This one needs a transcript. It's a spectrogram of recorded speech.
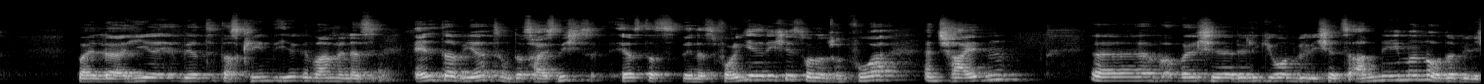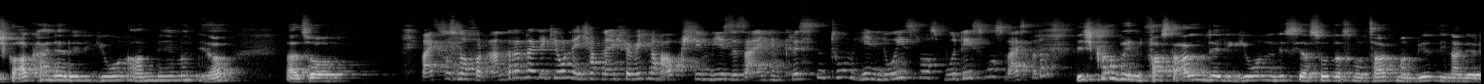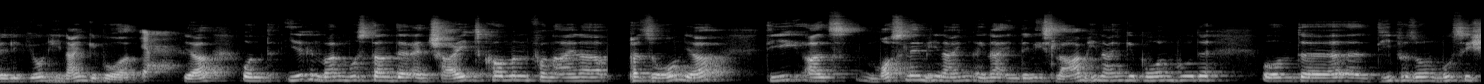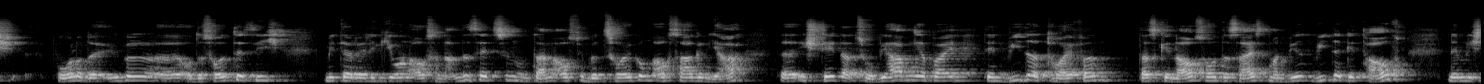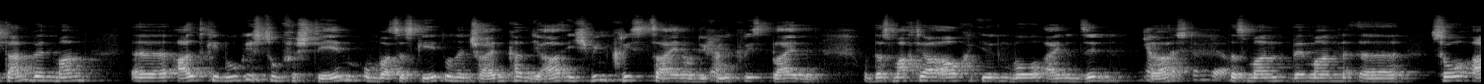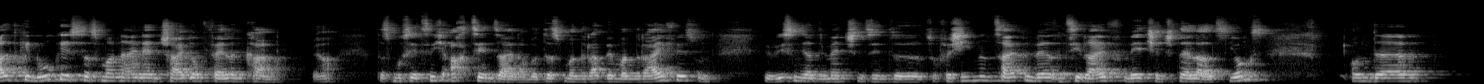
weil äh, hier wird das Kind irgendwann, wenn es älter wird, und das heißt nicht erst, dass, wenn es volljährig ist, sondern schon vor entscheiden, äh, welche Religion will ich jetzt annehmen oder will ich gar keine Religion annehmen. Ja? Also Weißt du es noch von anderen Religionen? Ich habe nämlich für mich noch aufgeschrieben, wie ist es eigentlich im Christentum, Hinduismus, Buddhismus, weißt du das? Ich glaube, in fast allen Religionen ist ja so, dass man sagt, man wird in eine Religion hineingeboren. Ja. Ja, und irgendwann muss dann der Entscheid kommen von einer Person, ja, die als Moslem hinein, in den Islam hineingeboren wurde. Und äh, die Person muss sich wohl oder übel äh, oder sollte sich mit der Religion auseinandersetzen und dann aus Überzeugung auch sagen, ja, äh, ich stehe dazu. Wir haben ja bei den Wiedertäufern das genauso, das heißt, man wird wieder getauft, nämlich dann, wenn man äh, alt genug ist zum Verstehen, um was es geht und entscheiden kann, ja, ich will Christ sein und ich ja. will Christ bleiben. Und das macht ja auch irgendwo einen Sinn. Ja, ja? das stimmt, ja. Dass man, wenn man äh, so alt genug ist, dass man eine Entscheidung fällen kann. Ja? Das muss jetzt nicht 18 sein, aber dass man, wenn man reif ist und wir wissen ja, die Menschen sind äh, zu verschiedenen Zeiten werden sie reif, Mädchen schneller als Jungs. Und äh,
